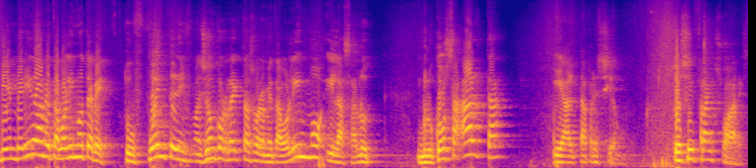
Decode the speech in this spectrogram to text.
Bienvenido a Metabolismo TV, tu fuente de información correcta sobre metabolismo y la salud. Glucosa alta y alta presión. Yo soy Frank Suárez,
